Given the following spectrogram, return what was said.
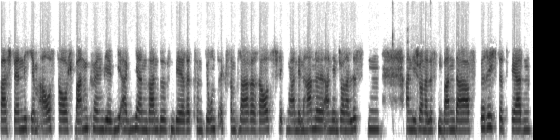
war ständig im Austausch. Wann können wir wie agieren? Wann dürfen wir Rezensionsexemplare rausschicken an den Handel, an den Journalisten, an die Journalisten? Wann darf berichtet werden?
